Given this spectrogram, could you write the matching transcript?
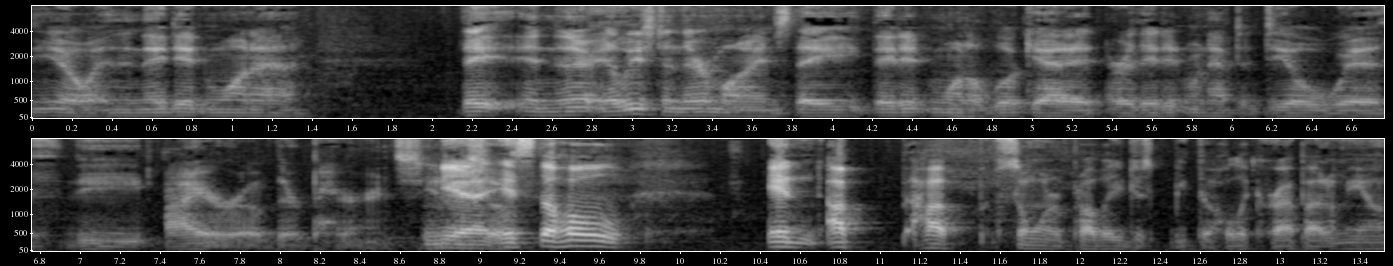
you know and then they didn't want to. They, in their, at least in their minds, they, they didn't want to look at it, or they didn't want to have to deal with the ire of their parents. you know, Yeah, so- it's the whole, and I, I, someone would probably just beat the holy crap out of me on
